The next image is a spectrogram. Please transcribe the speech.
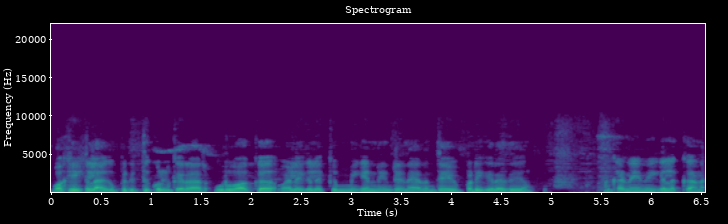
வகைகளாக பிரித்து கொள்கிறார். உருவாக்க வேலைகளுக்கு மிக நீண்ட நேரம் தேவைப்படுகிறது. கணினிகளுக்கான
